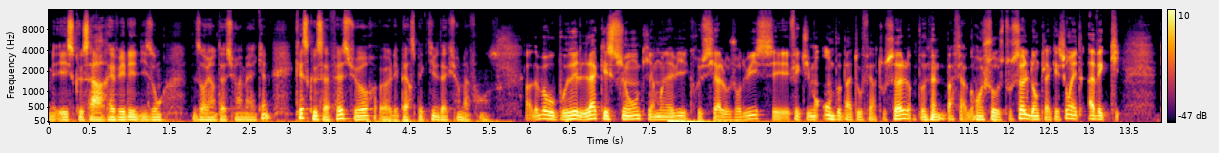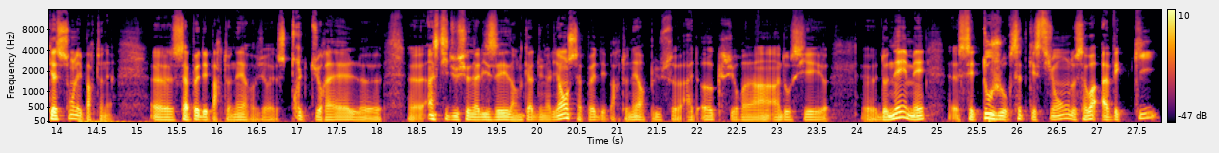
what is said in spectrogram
mais est-ce que ça a révélé, disons, des orientations américaines, qu'est-ce que ça fait sur les perspectives d'action de la France? D'abord, vous posez la question qui, à mon avis, est cruciale aujourd'hui. C'est effectivement, on ne peut pas tout faire tout seul, on ne peut même pas faire grand-chose tout seul. Donc la question est avec qui? Quels sont les partenaires? Euh, Ça peut être des partenaires je dirais, structurels, euh, euh, institutionnalisés dans le cadre d'une alliance. Ça peut être des partenaires plus ad hoc sur un, dossier donné. Mais c'est toujours cette question de savoir avec qui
